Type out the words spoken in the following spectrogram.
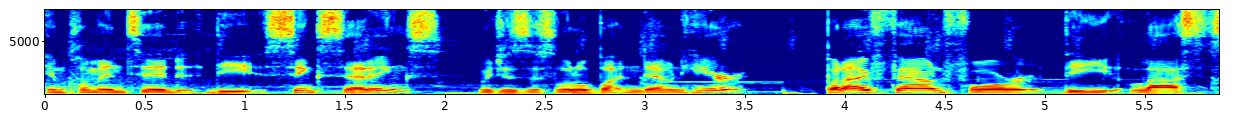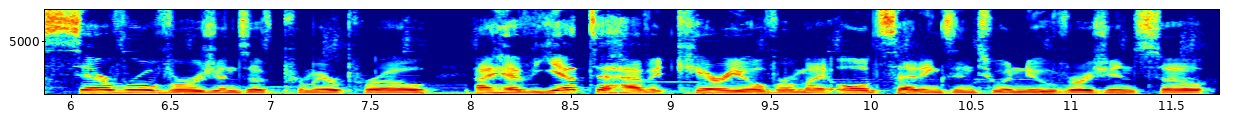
implemented the sync settings, which is this little button down here. But I've found for the last several versions of Premiere Pro, I have yet to have it carry over my old settings into a new version. So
